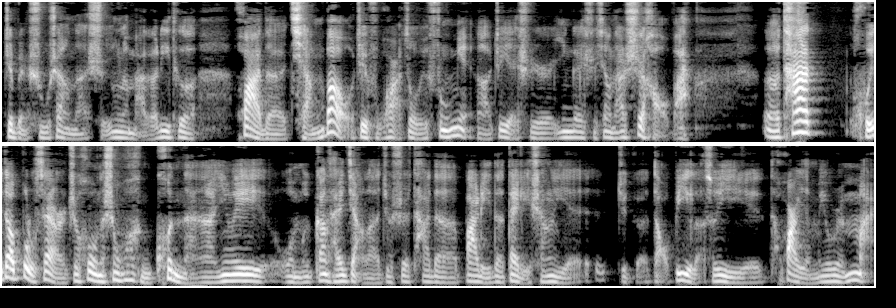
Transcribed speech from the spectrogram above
这本书上呢，使用了玛格丽特。画的强暴这幅画作为封面啊，这也是应该是向他示好吧。呃，他回到布鲁塞尔之后呢，生活很困难啊，因为我们刚才讲了，就是他的巴黎的代理商也这个倒闭了，所以画也没有人买。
